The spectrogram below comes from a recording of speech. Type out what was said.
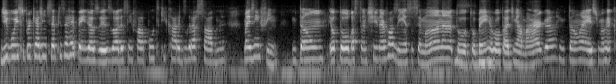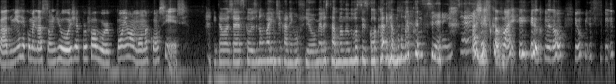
Digo isso porque a gente sempre se arrepende, às vezes olha assim e fala, putz, que cara desgraçado, né? Mas enfim, Então, eu tô bastante nervosinha essa semana, tô, tô bem revoltadinha amarga. Então, é esse o meu recado. Minha recomendação de hoje é, por favor, ponham a mão na consciência. Então a Jéssica hoje não vai indicar nenhum filme, ela está mandando vocês colocarem a mão na consciência. a Jéssica vai recomendar um filme, sim,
